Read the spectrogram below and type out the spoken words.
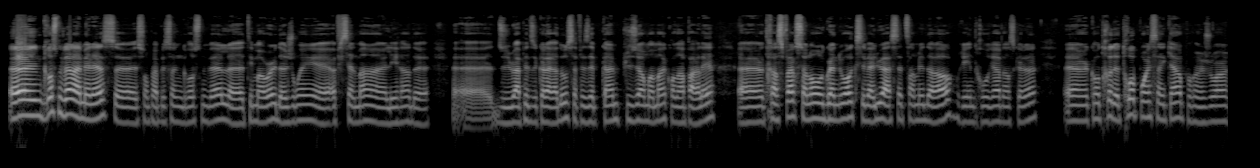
une grosse nouvelle à MLS, si on peut appeler ça une grosse nouvelle, Tim Howard a joint officiellement les rangs de, euh, du Rapids du Colorado. Ça faisait quand même plusieurs moments qu'on en parlait. Euh, un transfert selon Grandwell qui s'évalue à 700 000 rien de trop grave dans ce cas-là. Euh, un contrat de 3,5 ans pour un joueur,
